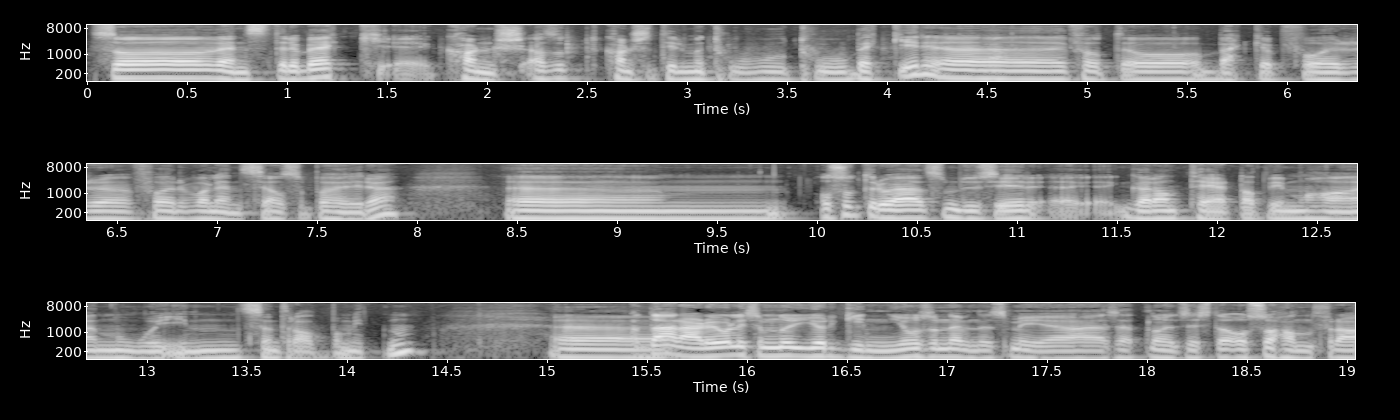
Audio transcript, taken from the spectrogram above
Så venstreback, kanskje, altså, kanskje til og med to, to backer eh, i forhold til å backup for, eh, for Valencia også på høyre. Uh, og så tror jeg, som du sier, eh, garantert at vi må ha noe inn sentralt på midten. Uh, Der er det jo liksom Jorginho som nevnes mye, har jeg sett nå i det siste. Også han fra,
